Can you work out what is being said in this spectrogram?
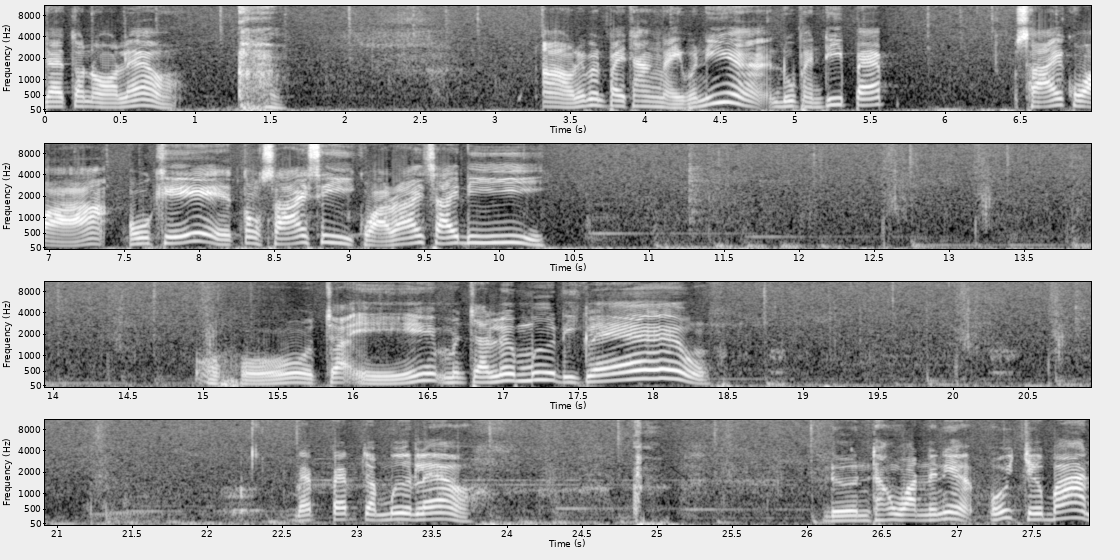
ได้ต้นอ่อนแล้วอ้าวแล้วมันไปทางไหนวะเนี่ย ดูแผนที่แป๊บ ซ้ายขวา โอเค ต้องซ้ายสิขวาร้ายซ้ายดีโอ้โหจะเอ๋มันจะเริ่มมืดอีกแล้ว แป๊บแป๊บจะมืดแล้ว เดินทั้งวันนะเนี่ย โอ้ยเจอบ้าน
